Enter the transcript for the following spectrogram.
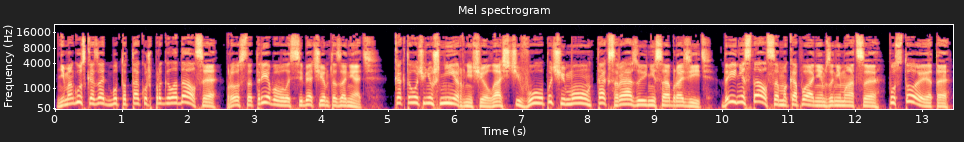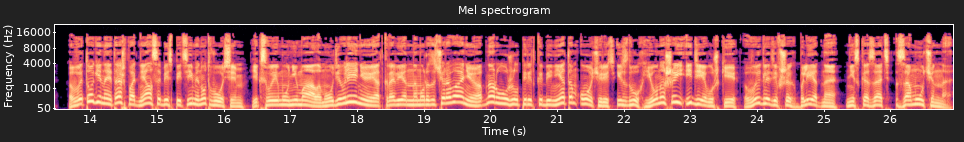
Не могу сказать, будто так уж проголодался, просто требовалось себя чем-то занять. Как-то очень уж нервничал, а с чего, почему, так сразу и не сообразить. Да и не стал самокопанием заниматься, пустое это. В итоге на этаж поднялся без пяти минут восемь и к своему немалому удивлению и откровенному разочарованию обнаружил перед кабинетом очередь из двух юношей и девушки, выглядевших бледно, не сказать замученно.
